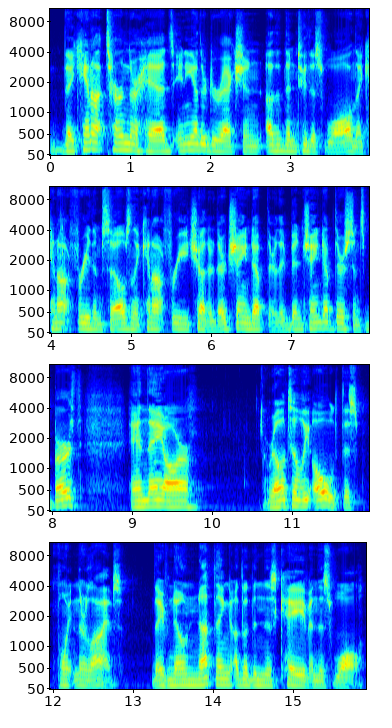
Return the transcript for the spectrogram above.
They cannot turn their heads any other direction other than to this wall, and they cannot free themselves and they cannot free each other. They're chained up there. They've been chained up there since birth, and they are relatively old at this point in their lives. They've known nothing other than this cave and this wall.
